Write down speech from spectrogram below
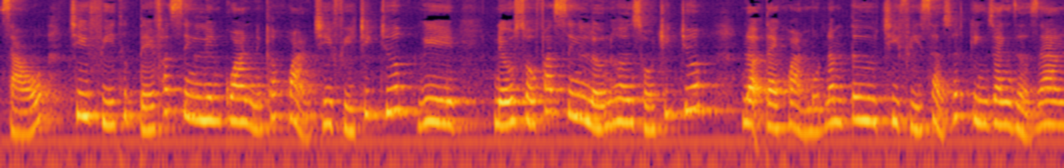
6. Chi phí thực tế phát sinh liên quan đến các khoản chi phí trích trước ghi nếu số phát sinh lớn hơn số trích trước, nợ tài khoản 154 chi phí sản xuất kinh doanh dở dang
